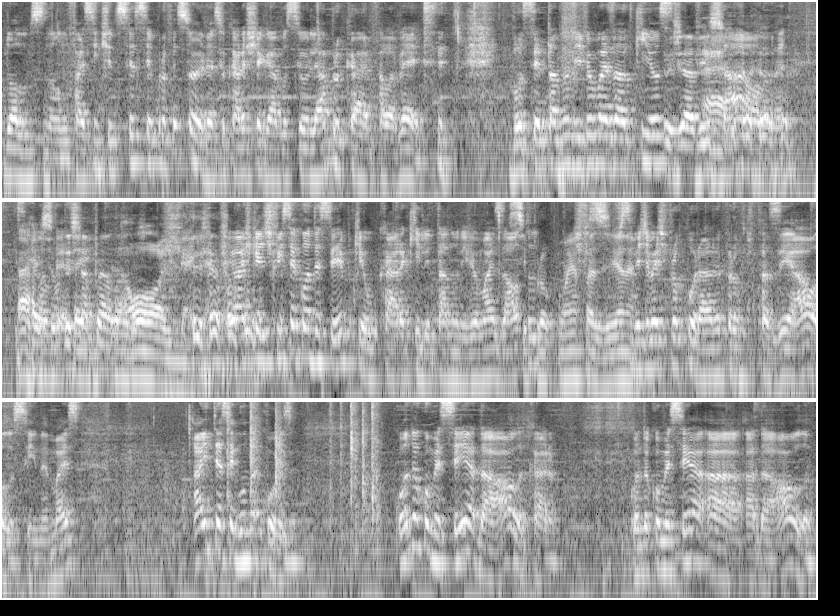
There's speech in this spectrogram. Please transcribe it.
do aluno, senão não faz sentido você ser professor, né? Se o cara chegar, você olhar pro cara e falar, velho, você tá no nível mais alto que eu. Eu já vi da isso. aula, né? Isso Ah, vou deixar pra lá. Olha. Eu acho que é difícil acontecer, porque o cara que ele tá no nível mais alto. Se propõe a fazer, né? Vai te procurar né, pra fazer aula, assim, né? Mas. Aí tem a segunda coisa. Quando eu comecei a dar aula, cara, quando eu comecei a, a dar aula,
